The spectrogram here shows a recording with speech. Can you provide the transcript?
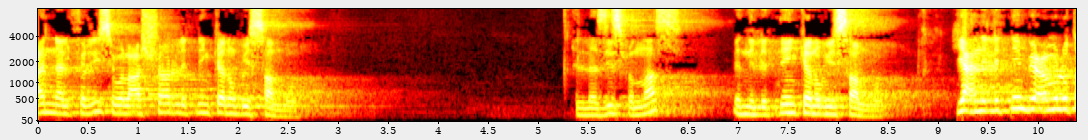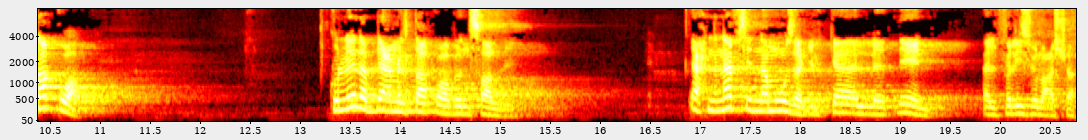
أن الفريسي والعشار الاثنين كانوا بيصلوا. اللذيذ في النص إن الاثنين كانوا بيصلوا. يعني الاثنين بيعملوا تقوى. كلنا بنعمل تقوى بنصلي. إحنا نفس النموذج الاثنين الفريسي والعشار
